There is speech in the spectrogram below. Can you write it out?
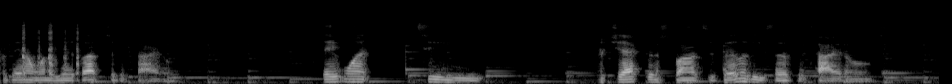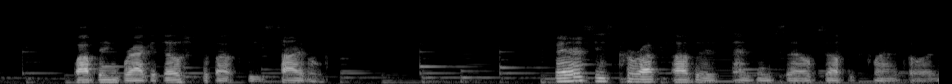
but they don't want to live up to the titles. They want to reject the responsibilities of the titles while being braggadocious about these titles. Pharisees corrupt others and themselves, self explanatory.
